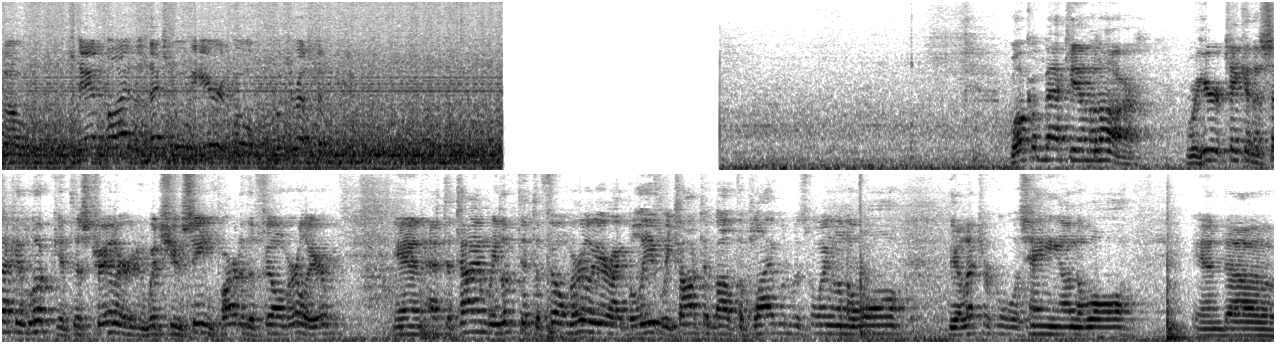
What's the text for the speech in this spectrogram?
So stand by, the next movie here, and we'll put the rest of them together. Welcome back to M and R. We're here taking a second look at this trailer in which you've seen part of the film earlier. And at the time we looked at the film earlier, I believe we talked about the plywood was going on the wall, the electrical was hanging on the wall, and uh,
